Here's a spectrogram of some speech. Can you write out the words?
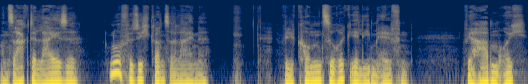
und sagte leise, nur für sich ganz alleine, Willkommen zurück, ihr lieben Elfen. Wir haben euch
